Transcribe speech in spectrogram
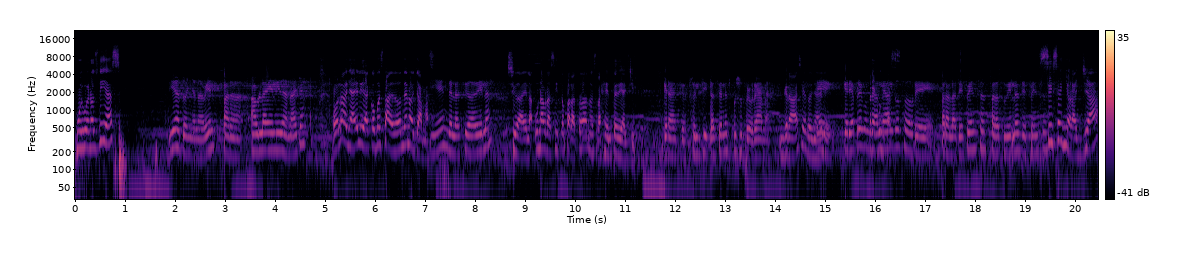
Muy buenos días. días, doña Anabel. Para habla Elida Anaya, Hola, doña Elida, ¿cómo está? ¿De dónde nos llamas? bien, de la Ciudadela. Ciudadela. Un abracito para toda nuestra gente de allí. Gracias, felicitaciones por su programa. Gracias, doña. Eh, quería preguntarle Preguntas. algo sobre para las defensas, para subir las defensas. Sí, señora, ya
